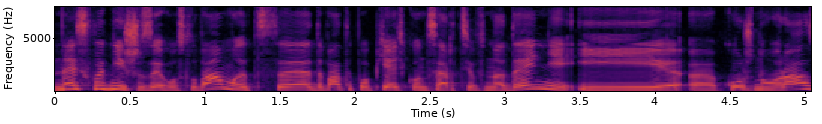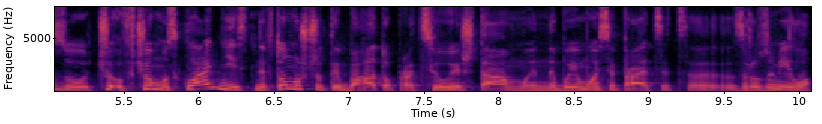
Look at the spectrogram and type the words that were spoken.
Найскладніше за його словами це давати по п'ять концертів на день, і е, кожного разу в чому складність? Не в тому, що ти багато працюєш. Та ми не боїмося праці, це зрозуміло.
